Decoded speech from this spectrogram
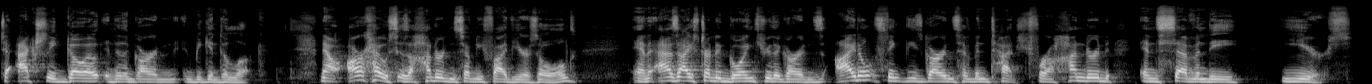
to actually go out into the garden and begin to look. Now, our house is 175 years old. And as I started going through the gardens, I don't think these gardens have been touched for 170 years.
